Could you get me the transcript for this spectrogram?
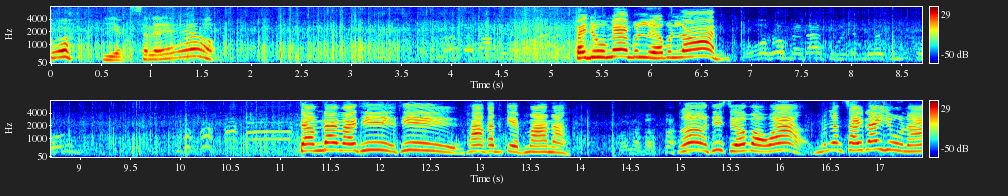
อ้เปียกซะแล้ว ไปดูแม่บุญเหลือบุญรอดโอ้ร่มในด้านสวยจังเลยคุณผู้ชมจำได้ไหมที่ที่พากันเก็บมาน่ะ เออ ที่เสือบอกว่า มันยังใช้ได้อยู่นะ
